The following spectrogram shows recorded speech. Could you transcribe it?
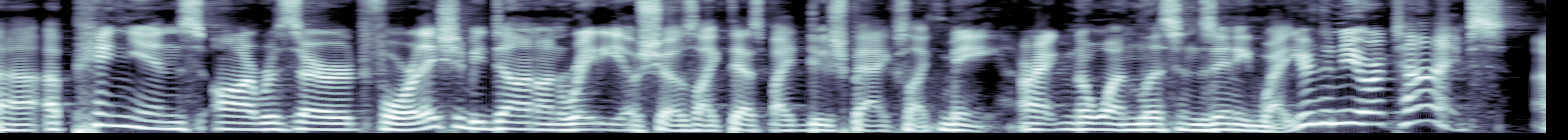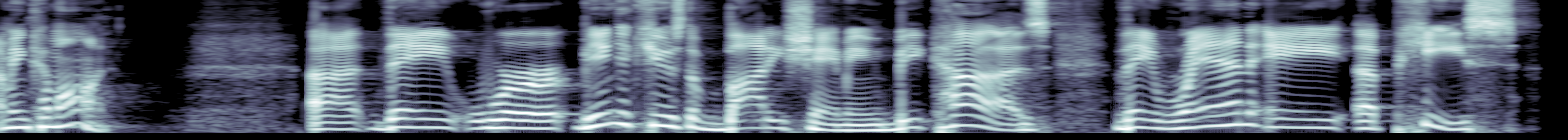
Uh, opinions are reserved for they should be done on radio shows like this by douchebags like me. All right no one listens anyway. You're the new york times. I mean come on. Uh, they were being accused of body shaming because they ran a, a piece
